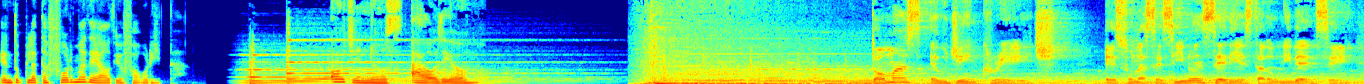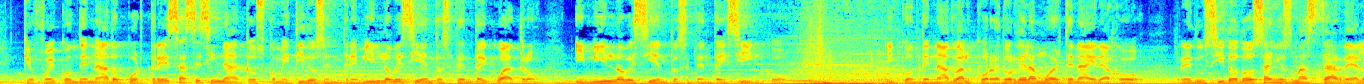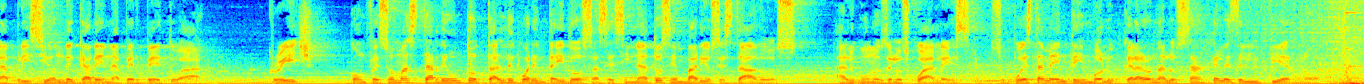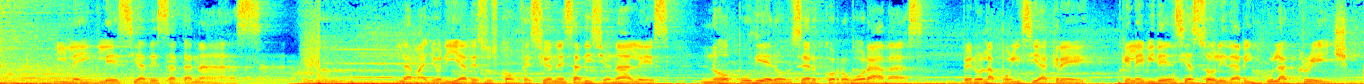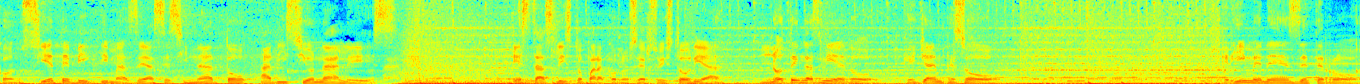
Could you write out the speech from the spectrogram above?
en tu plataforma de audio favorita. Óyenos audio. Thomas Eugene Creech es un asesino en serie estadounidense que fue condenado por tres asesinatos cometidos entre 1974 y 1975 y condenado al corredor de la muerte en Idaho, reducido dos años más tarde a la prisión de cadena perpetua. Creech confesó más tarde un total de 42 asesinatos en varios estados, algunos de los cuales supuestamente involucraron a los ángeles del infierno y la iglesia de Satanás. La mayoría de sus confesiones adicionales no pudieron ser corroboradas, pero la policía cree que la evidencia sólida vincula a Creech con siete víctimas de asesinato adicionales. ¿Estás listo para conocer su historia? No tengas miedo, que ya empezó. Crímenes de terror.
